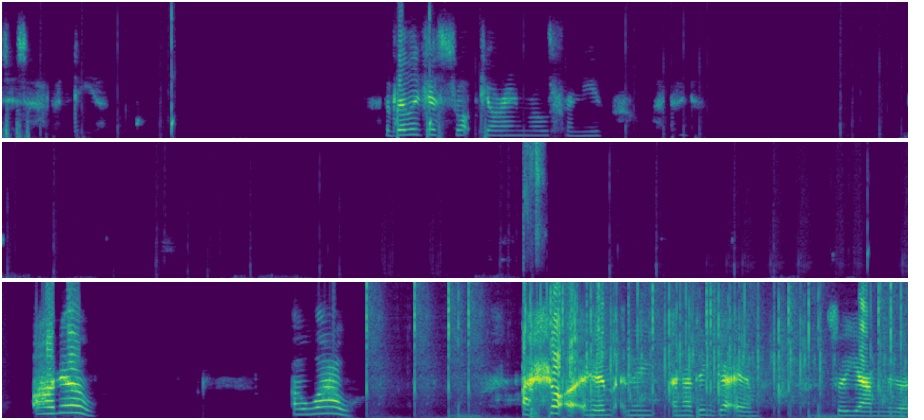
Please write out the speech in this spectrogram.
Has happened you. A villager swapped your emeralds for a new weapon. Oh no! Oh wow! I shot at him and he and I didn't get him. So yeah, I'm gonna go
